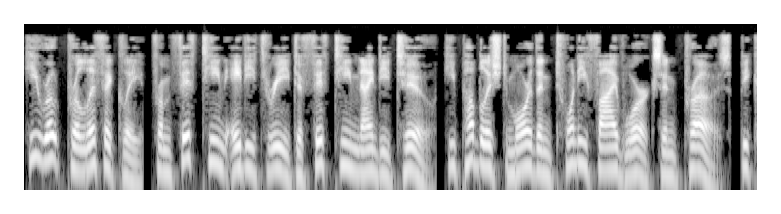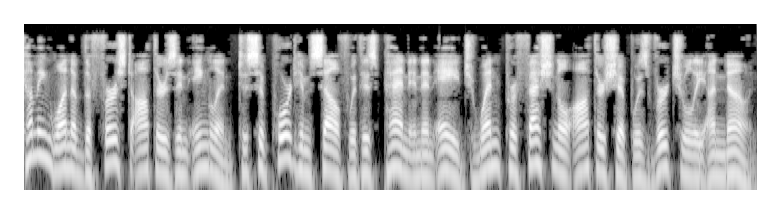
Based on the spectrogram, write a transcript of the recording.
He wrote prolifically, from 1583 to 1592, he published more than 25 works in prose, becoming one of the first authors in England to support himself with his pen in an age when professional authorship was virtually unknown.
